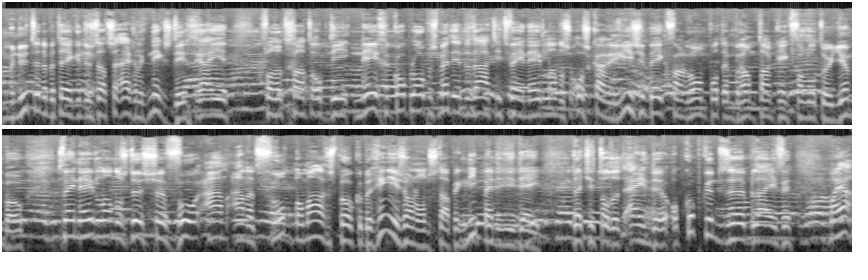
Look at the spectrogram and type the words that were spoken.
14,5 minuut. En dat betekent dus dat ze eigenlijk niks dichtrijden van het gat op die negen koplopers... met inderdaad die twee Nederlanders, Oscar Riesebeek van Rompot... en Bram Tankink van Lotto Jumbo. Twee Nederlanders dus uh, vooraan aan het front. Normaal gesproken begin je zo'n ontsnapping niet met het idee dat je tot het einde op kop kunt uh, blijven. Maar ja,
